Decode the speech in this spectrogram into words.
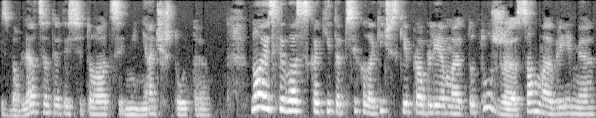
избавляться от этой ситуации, менять что-то. Ну, а если у вас какие-то психологические проблемы, то тоже самое время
